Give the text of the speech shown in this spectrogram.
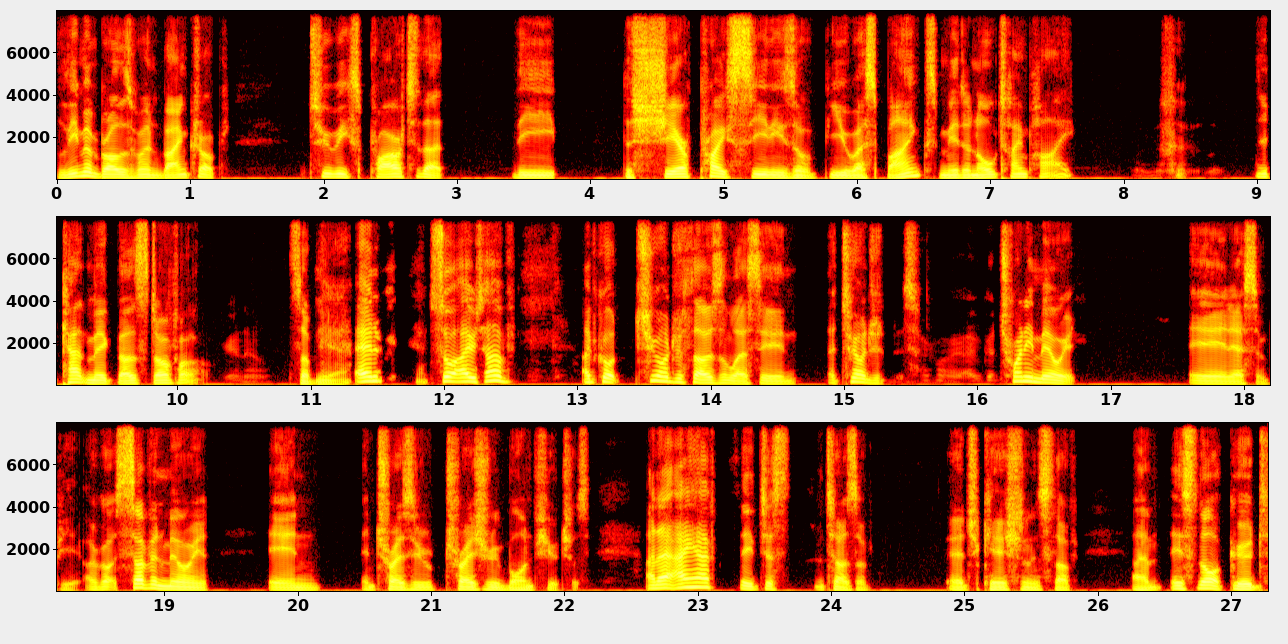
Lehman Brothers went bankrupt two weeks prior to that. The the share price series of U.S. banks made an all time high. You can't make that stuff up. You know. So Yeah. and so I have, I've got two hundred thousand less in uh, two hundred. I've got twenty million in S and P. I've got seven million in in treasury treasury bond futures, and I, I have to say, just in terms of education and stuff, um, it's not good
